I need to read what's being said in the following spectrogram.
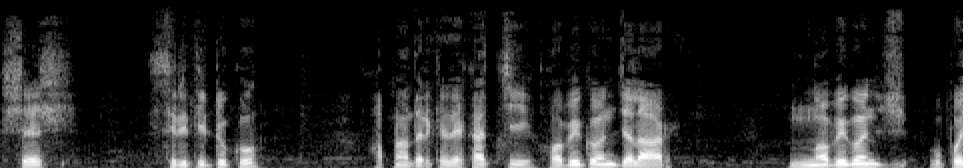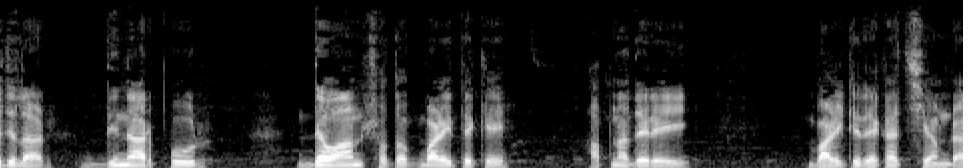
শেষ স্মৃতিটুকু আপনাদেরকে দেখাচ্ছি হবিগঞ্জ জেলার নবীগঞ্জ উপজেলার দিনারপুর দেওয়ান শতক বাড়ি থেকে আপনাদের এই বাড়িটি দেখাচ্ছি আমরা।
